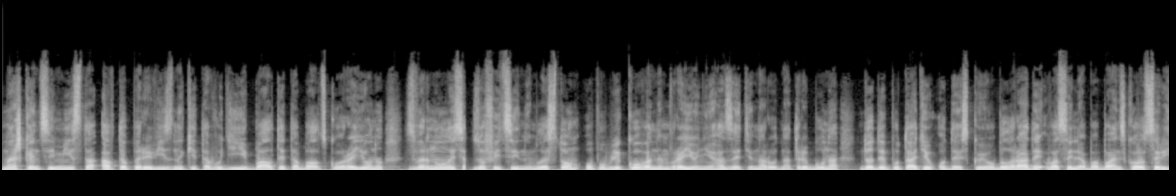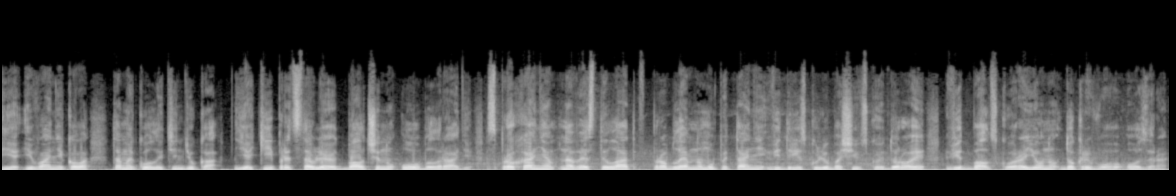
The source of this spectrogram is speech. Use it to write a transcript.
мешканці міста, автоперевізники та водії Балти та Балтського району звернулися з офіційним листом, опублікованим в районній газеті Народна трибуна до депутатів Одеської облради Василя Бабанського, Сергія Іваннікова та Миколи Тіндюка, які представляють Балчину у облраді, з проханням навести лад в проблемному питанні відрізку Любашівської дороги від Балтського району до Кривого озера.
